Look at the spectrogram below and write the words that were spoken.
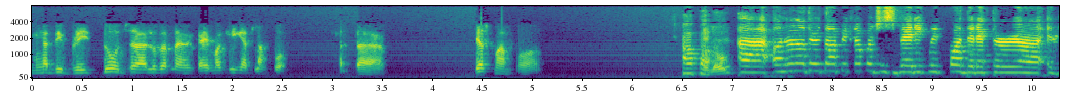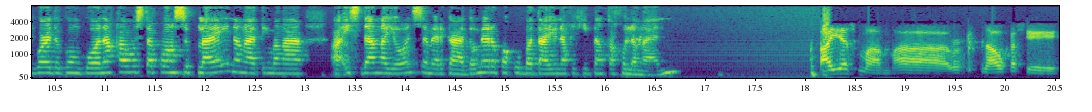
mga debris doon sa lugar na yun. Kaya mag-ingat lang po. At, ah, yes, ma'am. Oh. Opo. Hello? Ah, on another topic na po, just very quick po, Director ah, Eduardo Gongona, kamusta po ang supply ng ating mga ah, isda ngayon sa merkado? Meron pa po ba tayo nakikitang kakulangan? Ah, yes, ma'am. Ah, right now kasi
